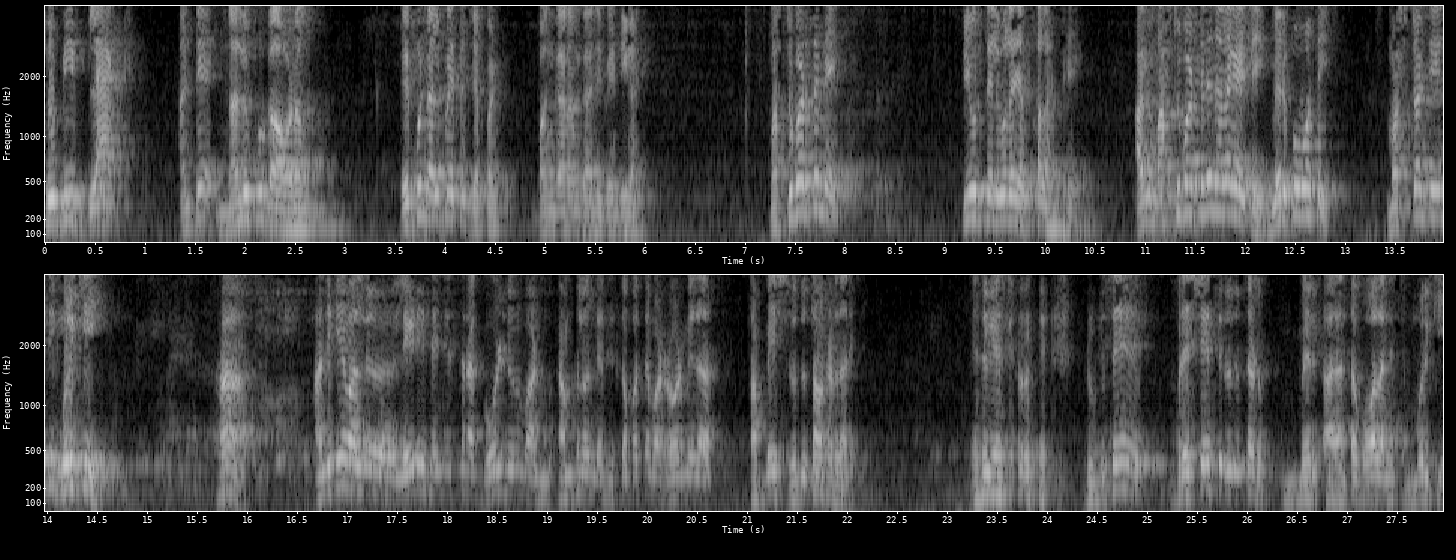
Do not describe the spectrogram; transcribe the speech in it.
టు బి బ్లాక్ అంటే నలుపు కావడం. ఎప్పుడు నలుపు అయితే చెప్పండి? బంగారం గాని వెండి గాని. మస్తు పడితేనే. ప్యూర్ తెలుగులో చెప్పాలంటే. అవి మస్తు పడితేనే నల్లగైతాయి మెరుపు పోతాయి. మస్ట్ అంటే ఏంటి మురికి. అందుకే వాళ్ళు లేడీస్ ఏం చేస్తారు? ఆ గోల్డ్ వాడు కంసలో తీసుకపోతే వాడు రోడ్ మీద సబ్బేసి రుద్దుతా ఉంటాడు దానికి. ఎందుకు వేస్తారు రుబ్బితే బ్రష్ చేసి రుద్దుతాడు. మెరు అదంతా పోవాలని మురికి.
